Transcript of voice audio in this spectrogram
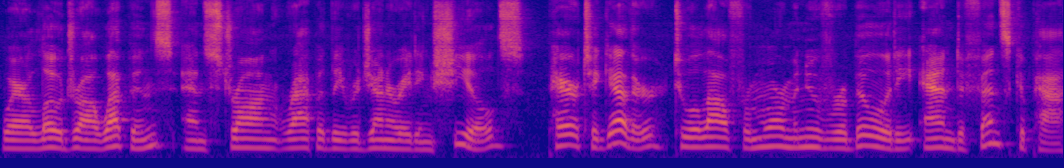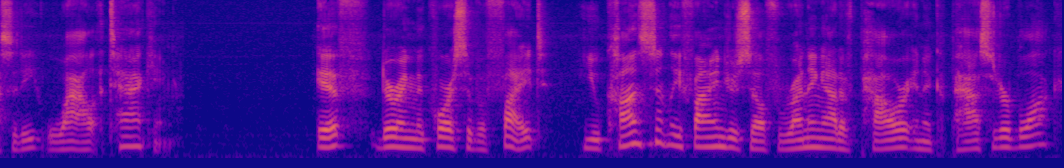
where low draw weapons and strong, rapidly regenerating shields pair together to allow for more maneuverability and defense capacity while attacking. If, during the course of a fight, you constantly find yourself running out of power in a capacitor block,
